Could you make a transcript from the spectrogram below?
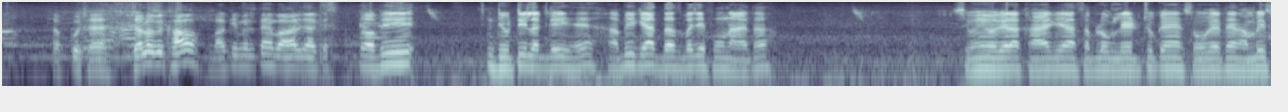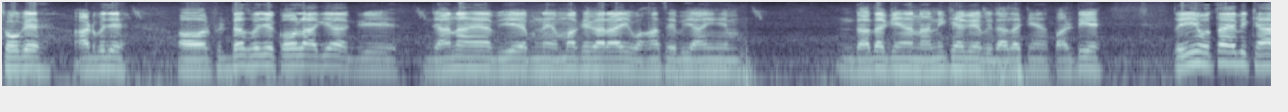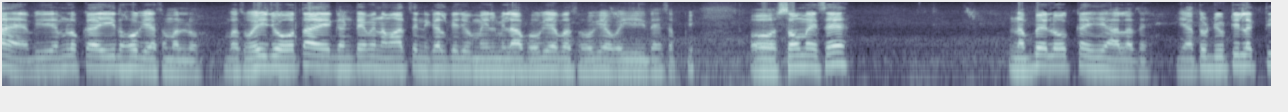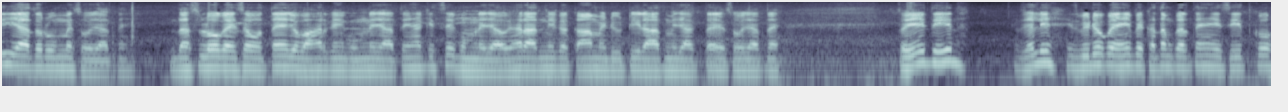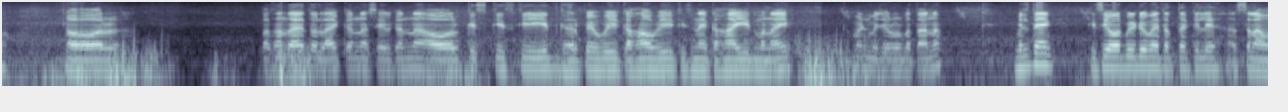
सब कुछ है। चलो अभी खाओ। बाकी मिलते हैं बाहर जाके। तो अभी ड्यूटी लग गई है। अभी क्या दस बजे फ़ोन आया था। सिवई वगैरह खाया गया, सब लोग लेट चुके हैं, सो गए थे, हम भी सो गए आठ बजे। और फिर दस बजे कॉल आ गया कि जाना है, अब ये अपने अम्मा के घर आई, वहाँ से भी आई हैं। दादा के यहाँ, नानी के यहाँ गए, अभी दादा के यहाँ पार्टी है। तो ये होता है अभी क्या है, अभी हम लोग का ईद हो गया, समझ लो। बस वही जो होता है, एक घंटे में नमाज़ से निकल के जो मेल मिलाप हो गया, बस हो गया वही ईद है सबकी। और सौ में से नब्बे लोग का यही हालत है। या तो ड्यूटी लगती है या तो रूम में सो जाते हैं। दस लोग ऐसे होते हैं जो बाहर कहीं घूमने जाते हैं। यहाँ किससे घूमने जाओगे? हर आदमी का काम है, ड्यूटी, रात में जागता है, सो जाता है। तो यही थी ईद। चलिए, इस वीडियो को यहीं पे ख़त्म करते हैं, इस ईद को। और पसंद आए तो लाइक करना शेयर करना। और किस किस की ईद घर पे हुई, कहाँ हुई, किसने कहाँ ईद मनाई कमेंट में ज़रूर बताना। मिलते हैं किसी और वीडियो में, तब तक के लिए, अस्सलाम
